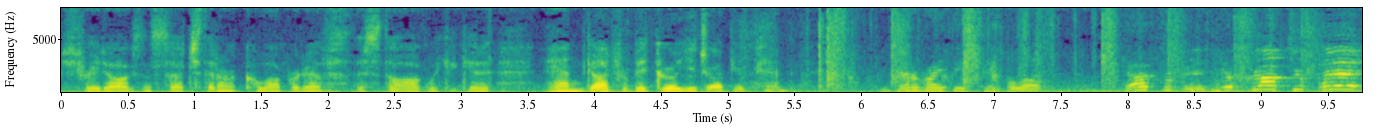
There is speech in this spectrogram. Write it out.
stray dogs and such that aren't cooperative. This dog, we could get it. And God forbid, girl, you drop your pen. You gotta write these people up. God forbid, you dropped your pen!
